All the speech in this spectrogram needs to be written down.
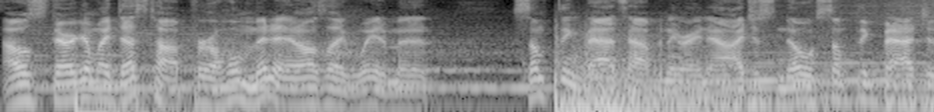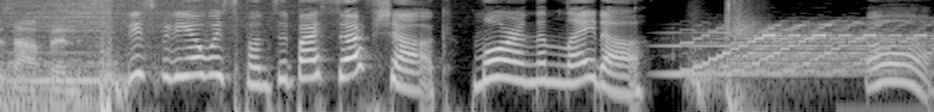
I was staring at my desktop for a whole minute and I was like, wait a minute. Something bad's happening right now. I just know something bad just happened. This video was sponsored by Surfshark. More on them later. Oh.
